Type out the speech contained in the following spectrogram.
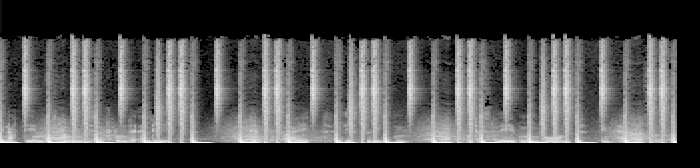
je nachdem, was man in dieser Stunde erlebt. Denn Zeit ist Leben und das Leben wohnt im Herzen.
